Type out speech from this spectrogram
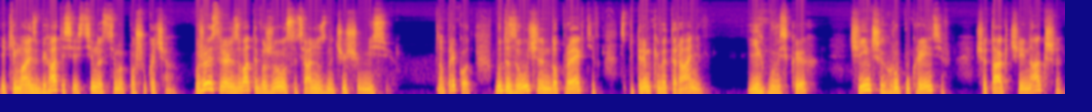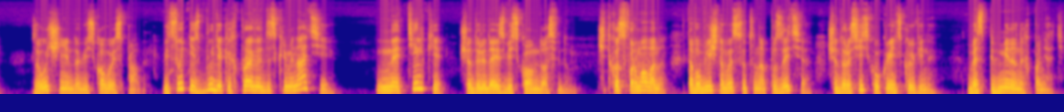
які мають збігатися із цінностями пошукача, можливість реалізувати важливу соціально значущу місію. Наприклад, бути залученим до проєктів з підтримки ветеранів, їх близьких чи інших груп українців, що так чи інакше залучені до військової справи. Відсутність будь-яких проявів дискримінації не тільки щодо людей з військовим досвідом, чітко сформована та публічно висвітлена позиція щодо російсько-української війни, без підмінених понять,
